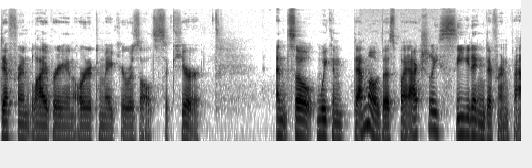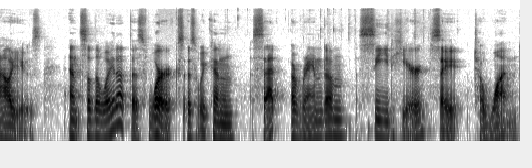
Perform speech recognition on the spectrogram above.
different library in order to make your results secure. And so we can demo this by actually seeding different values. And so the way that this works is we can set a random seed here, say to one.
